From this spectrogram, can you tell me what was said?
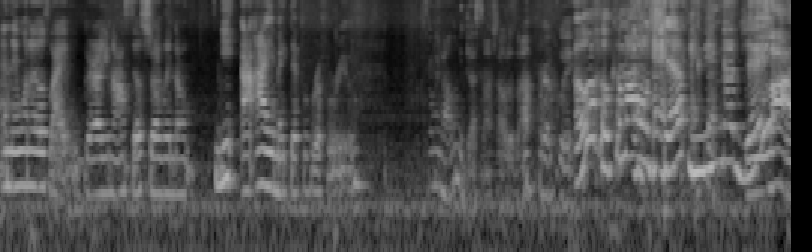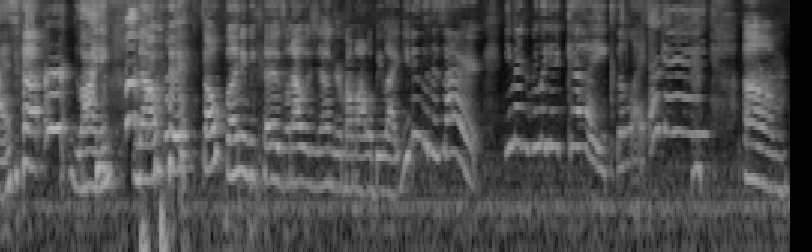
and then one of those like, girl, you know, I'm still struggling, don't I, I ain't make that for real for real. You know, let me dust my shoulders off real quick. Oh, come on, Chef Nina J. Lies. Lying. no, it's so funny because when I was younger, my mom would be like, You do the dessert. You make really good cakes. I'm like, Okay. Um,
